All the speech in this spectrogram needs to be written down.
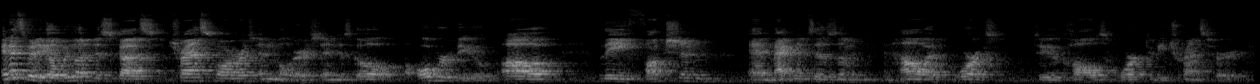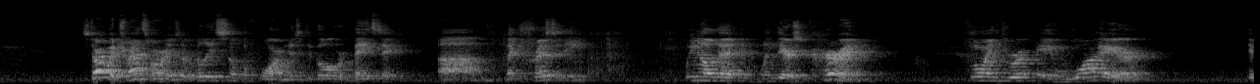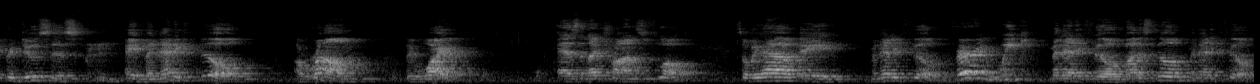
In this video, we're going to discuss transformers and motors and just go overview of the function and magnetism and how it works to cause work to be transferred. Start with transformer. It's a really simple form just to go over basic um, electricity. We know that when there's current flowing through a wire, it produces a magnetic field around the wire as electrons flow. So we have a magnetic field, very weak magnetic field, but it's still a magnetic field.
